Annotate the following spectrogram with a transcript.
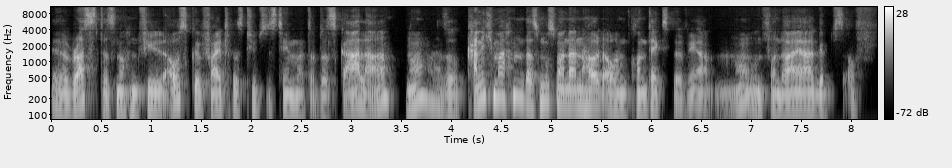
äh, Rust, das noch ein viel ausgefeilteres Typsystem hat oder Scala. Ne? Also kann ich machen, das muss man dann halt auch im Kontext bewerten. Ne? Und von daher gibt es auf,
